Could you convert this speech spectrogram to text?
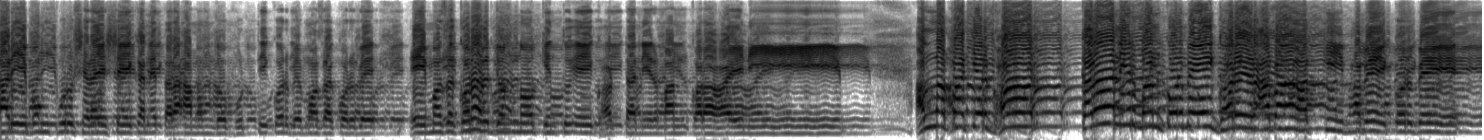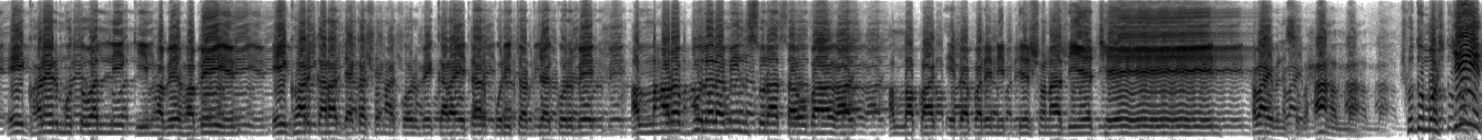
নারী এবং পুরুষেরা এসে এখানে তারা আনন্দ ফুর্তি করবে, মজা করবে। এই মজা করার জন্য কিন্তু এই ঘরটা নির্মাণ করা হয়নি। আল্লাহ পাকের ঘর কারা নির্মাণ করবে এই ঘরের আবাদ? কীভাবে করবে? এই ঘরের মুতওয়াল্লি কীভাবে হবে? এই ঘর কারা দেখাশোনা করবে? কারা এটার পরিচর্যা করবে? আল্লাহ রাব্বুল আলামিন সূরা তাওবা, আল্লাহ পাক এ ব্যাপারে নির্দেশনা দিয়েছেন। সবাই বলেন, সুবহানাল্লাহ। শুধু মসজিদ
